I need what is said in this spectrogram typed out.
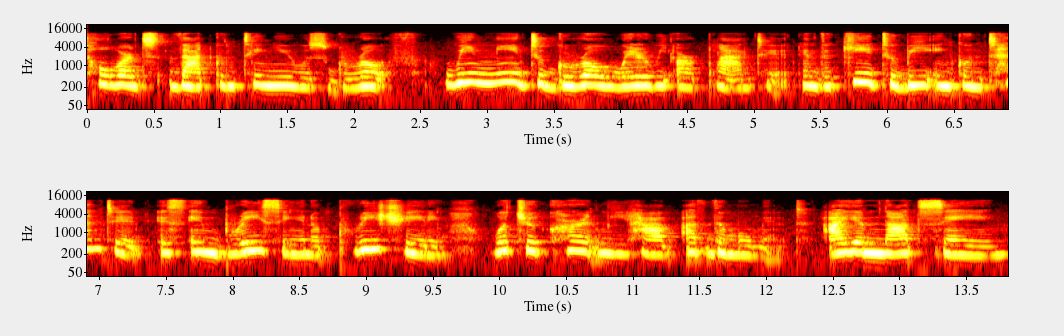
towards that continuous growth. We need to grow where we are planted. And the key to being contented is embracing and appreciating what you currently have at the moment. I am not saying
